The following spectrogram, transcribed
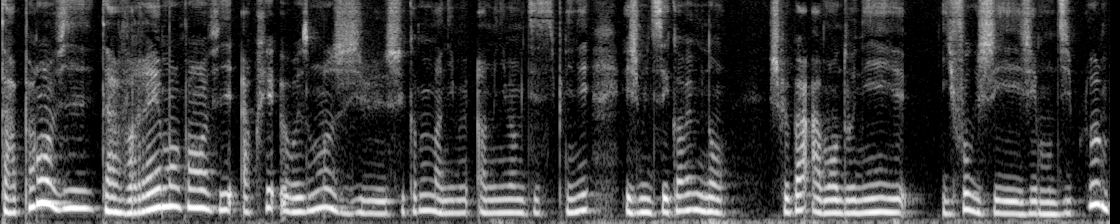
t'as pas envie, t'as vraiment pas envie. Après, heureusement, je suis quand même un, minimum disciplinée et je me disais quand même, non, je peux pas abandonner, il faut que j'ai mon diplôme.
